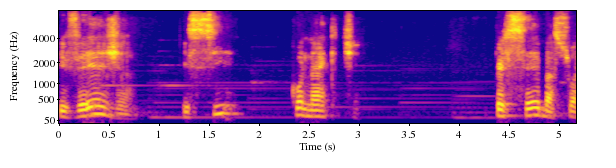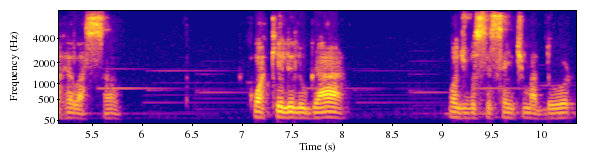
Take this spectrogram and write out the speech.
E veja e se conecte. Perceba a sua relação com aquele lugar onde você sente uma dor,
